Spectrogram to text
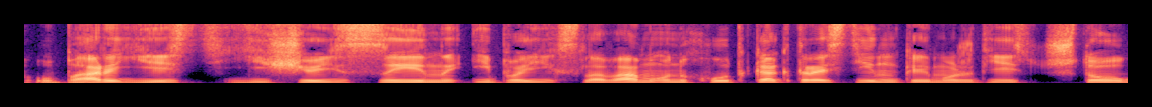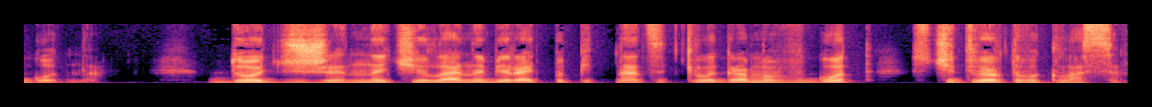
У пары есть еще и сын, и, по их словам, он худ как тростинка и может есть что угодно. Дочь же начала набирать по 15 килограммов в год с четвертого класса.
